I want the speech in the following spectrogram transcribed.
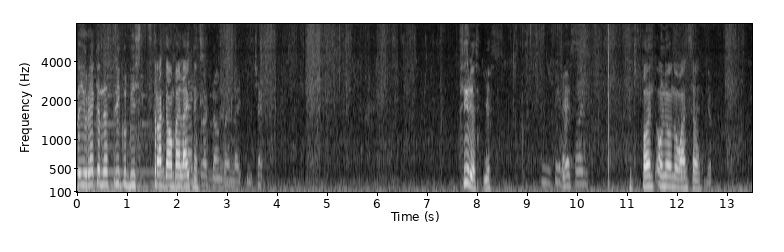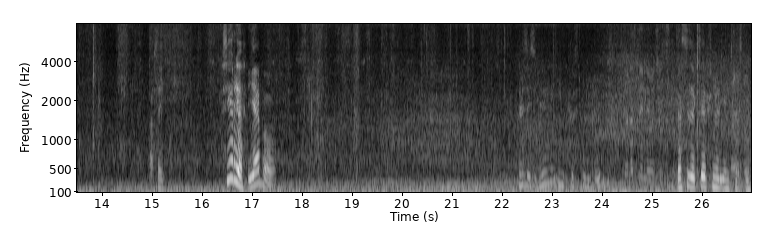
So you reckon this tree could be struck down by lightning? Struck down by lightning. Check. Serious? Yes. Yes. It's burnt only on the one side. Yep. I see. Serious? Yeah, bro. This is very interesting, dude. This is exceptionally interesting.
